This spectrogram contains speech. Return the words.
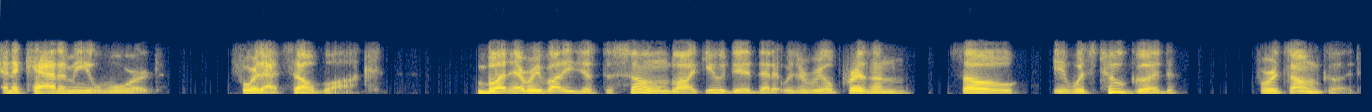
an Academy Award for that cell block. But everybody just assumed, like you did, that it was a real prison, so it was too good for its own good.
